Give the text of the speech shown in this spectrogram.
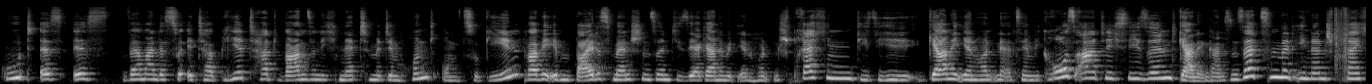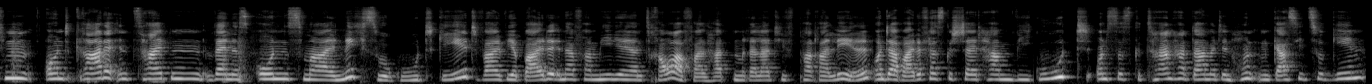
gut es ist, wenn man das so etabliert hat, wahnsinnig nett mit dem Hund umzugehen, weil wir eben beides Menschen sind, die sehr gerne mit ihren Hunden sprechen, die sie gerne ihren Hunden erzählen, wie großartig sie sind, gerne in ganzen Sätzen mit ihnen sprechen. Und gerade in Zeiten, wenn es uns mal nicht so gut geht, weil wir beide in der Familie einen Trauerfall hatten, relativ parallel und da beide festgestellt haben, wie gut uns das getan hat, da mit den Hunden Gassi zu gehen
